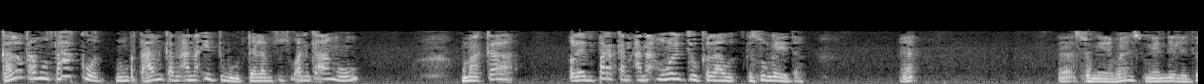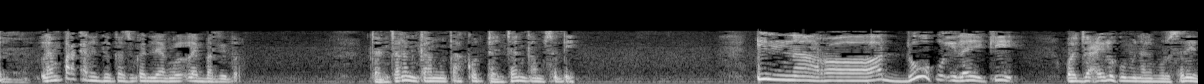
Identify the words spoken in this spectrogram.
Kalau kamu takut mempertahankan anak itu dalam susuan kamu, maka lemparkan anakmu itu ke laut, ke sungai itu. Ya. Ya sungai apa? Sungai Nil itu. Hmm. Lemparkan itu ke sungai yang lebar itu. Dan jangan kamu takut dan jangan kamu sedih. Inna radduhu ilaiki wa ja'iluhu minal mursalin.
